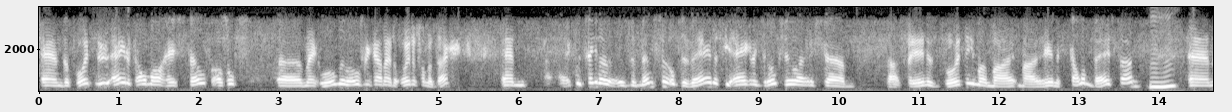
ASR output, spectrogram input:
En dat wordt nu eigenlijk allemaal hersteld alsof men gewoon wil overgaan naar de orde van de dag. En uh, ik moet zeggen dat de mensen op de wei, dat die eigenlijk er ook heel erg, uh, nou, sereen is het woord niet, maar, maar, maar redelijk kalm bij staan. Mm -hmm. en,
